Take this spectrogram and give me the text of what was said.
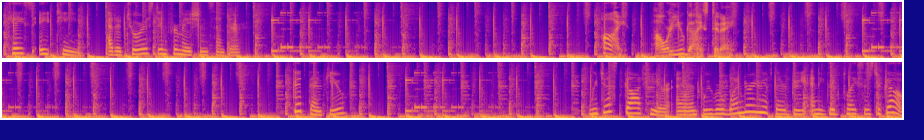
Case 18 at a tourist information center. Hi, how are you guys today? Good, thank you. We just got here and we were wondering if there'd be any good places to go.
